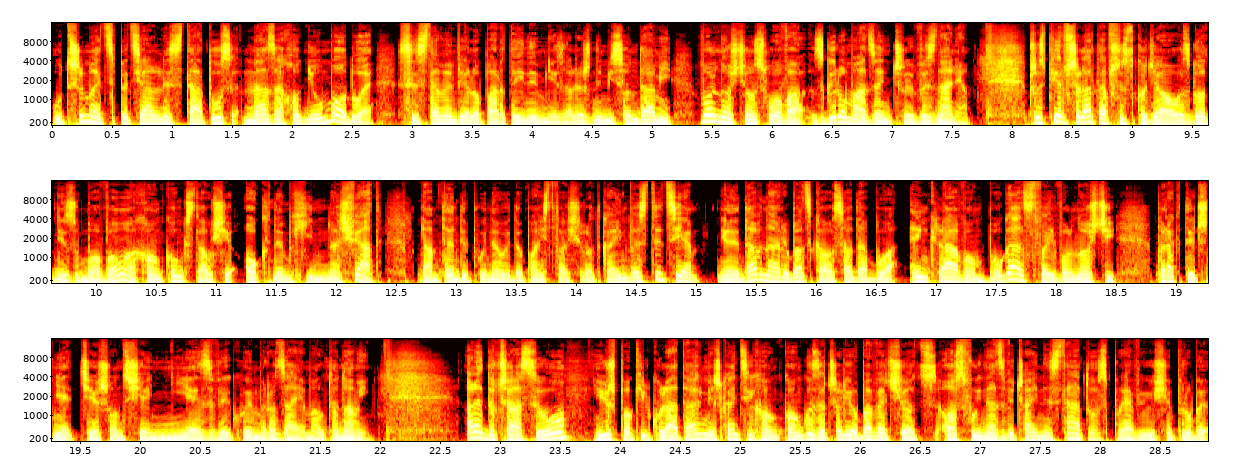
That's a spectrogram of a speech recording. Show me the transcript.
utrzymać specjalny status na zachodnią modłę, systemem wielopartyjnym, niezależnymi sądami, wolnością słowa, zgromadzeń czy wyznania. Przez pierwsze lata wszystko działało zgodnie z umową, a Hongkong stał się oknem Chin na świat. Tamtędy płynęły do państwa środka inwestycje. Dawna rybacka osada była enklawą bogactwa i wolności, praktycznie ciesząc się niezwykłym rodzajem autonomii. Ale do czasu, już po kilku latach, mieszkańcy Hongkongu zaczęli obawiać się o, o, swój nadzwyczajny status. Pojawiły się próby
